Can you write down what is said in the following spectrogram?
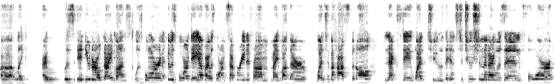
uh like I was in utero nine months, was born, I was born day of I was born, separated from my mother, went to the hospital, next day went to the institution that I was in for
